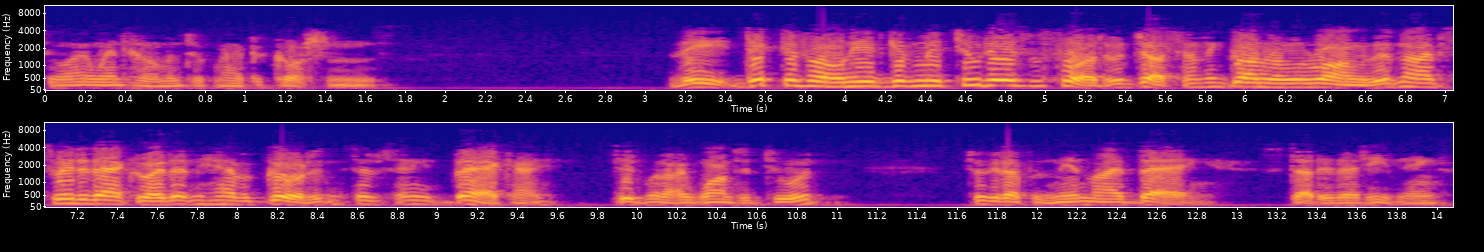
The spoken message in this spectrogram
So I went home and took my precautions. The dictaphone he had given me two days before to adjust. Something gone a little wrong with it, and I persuaded Ackroyd to have a go at it instead of sending it back. I did what I wanted to it. Took it up with me in my bag. Studied that evening.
